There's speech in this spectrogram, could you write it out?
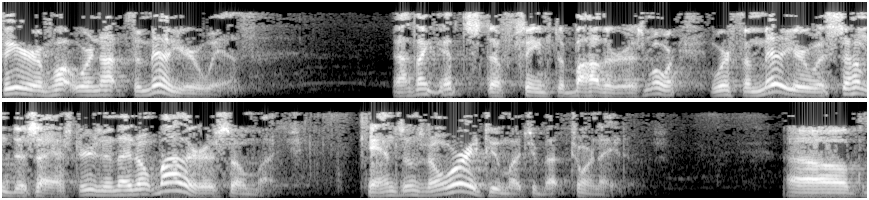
fear of what we're not familiar with. I think that stuff seems to bother us more. We're familiar with some disasters and they don't bother us so much. Kansans don't worry too much about tornadoes. Uh,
